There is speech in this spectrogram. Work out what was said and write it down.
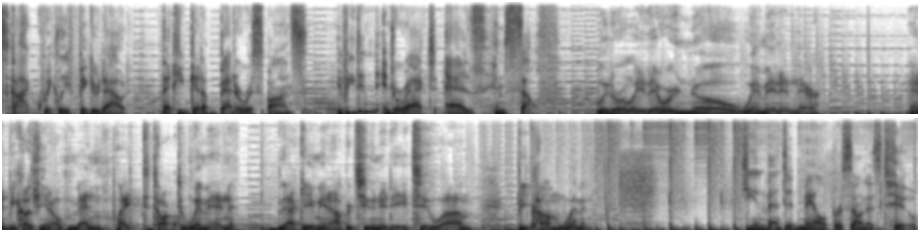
Scott quickly figured out that he'd get a better response if he didn't interact as himself. Literally, there were no women in there. And because, you know, men like to talk to women, that gave me an opportunity to um, become women. He invented male personas too.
